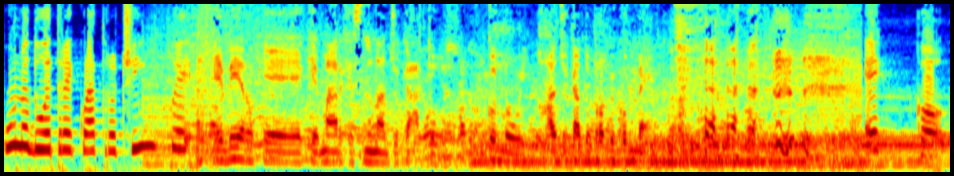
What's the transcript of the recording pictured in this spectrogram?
1, 2, 3, 4, 5. È vero che, che Marquez non ha giocato con noi, ha giocato proprio con me. ecco.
